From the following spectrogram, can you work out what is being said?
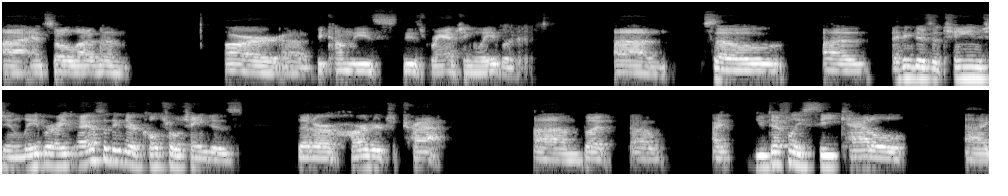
Uh, and so a lot of them are uh, become these these ranching laborers. Um, so uh, I think there's a change in labor. I, I, also think there are cultural changes that are harder to track. Um, but uh, I you definitely see cattle uh,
